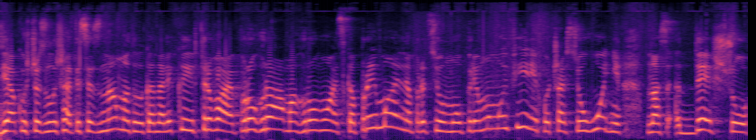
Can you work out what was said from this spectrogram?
Дякую, що залишаєтеся з нами. На телеканалі Київ триває програма громадська приймальна. Працюємо у прямому ефірі. Хоча сьогодні у нас дещо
